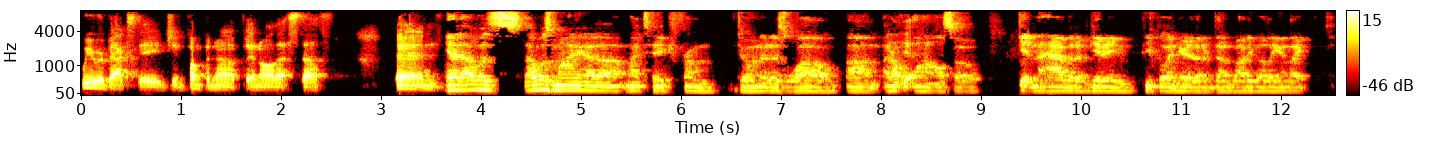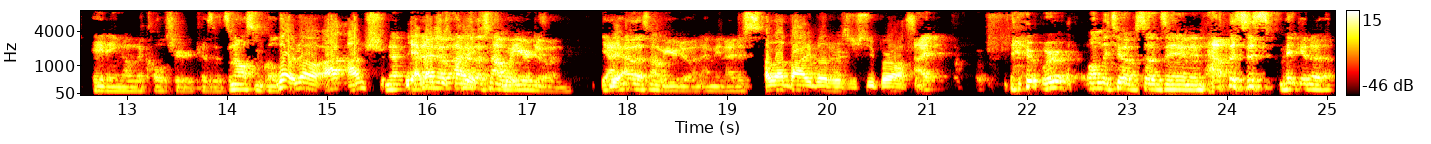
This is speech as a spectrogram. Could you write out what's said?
we were backstage and pumping up and all that stuff. And Yeah, that was that was my uh, my take from doing it as well. Um, I don't Yeah. want to also get in the habit of getting people in here that have done bodybuilding and like hating on the culture because it's an awesome culture. no, no, I, I'm sure. No, yeah, I that's know, I know that's not what you're doing. Yeah, Yeah. I know that's not what you're doing. I mean, I just I love bodybuilders; they're super awesome. I we're only two episodes in, and now this is making a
